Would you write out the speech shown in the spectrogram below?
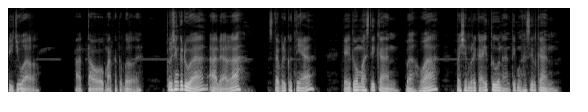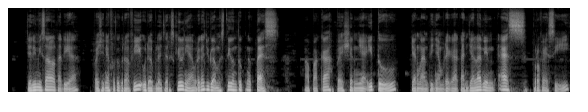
dijual atau marketable ya. Terus yang kedua adalah step berikutnya yaitu memastikan bahwa passion mereka itu nanti menghasilkan. Jadi misal tadi ya, passionnya fotografi udah belajar skillnya, mereka juga mesti untuk ngetes apakah passionnya itu yang nantinya mereka akan jalanin as profesi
